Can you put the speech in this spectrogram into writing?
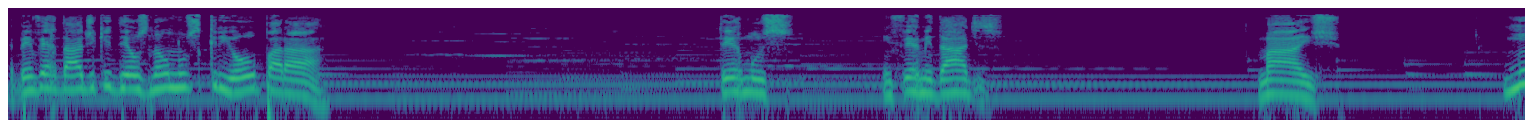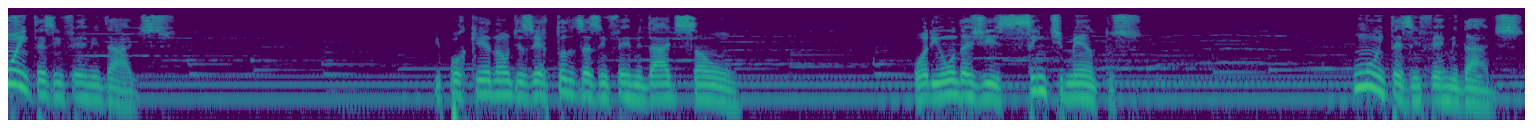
É bem verdade que Deus não nos criou para termos enfermidades, mas muitas enfermidades. E por que não dizer todas as enfermidades são oriundas de sentimentos? Muitas enfermidades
